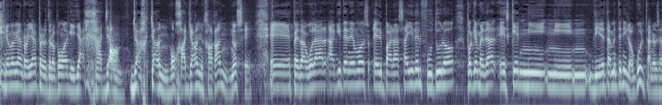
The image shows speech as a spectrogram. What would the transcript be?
Y no me voy a enrollar, pero te lo pongo aquí ya. Hayan, Yahan, o Hayan, Hagan, no sé. Eh, espectacular. Aquí tenemos el Parasite del futuro, porque en verdad es que ni, ni directamente ni lo ocultan. O sea,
